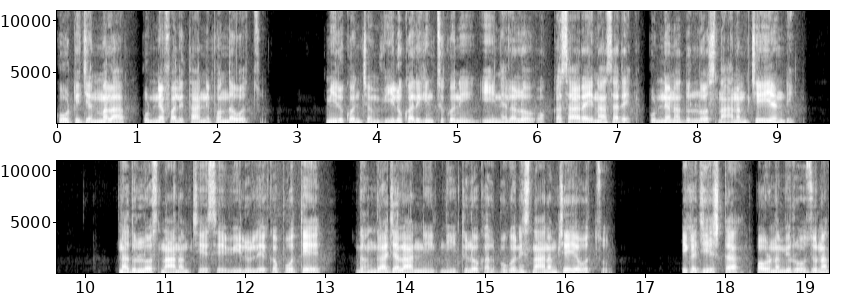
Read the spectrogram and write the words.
కోటి జన్మల పుణ్య ఫలితాన్ని పొందవచ్చు. మీరు కొంచెం వీలు కలిగించుకొని ఈ నెలలో ఒక్కసారైనా సరే పుణ్యనదుల్లో స్నానం చేయండి. నదుల్లో స్నానం చేసే వీలు లేకపోతే గంగా జలాన్ని నీటిలో కలుపుకొని స్నానం చేయవచ్చు. ఇక జ్యేష్ఠ పౌర్ణమి రోజున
